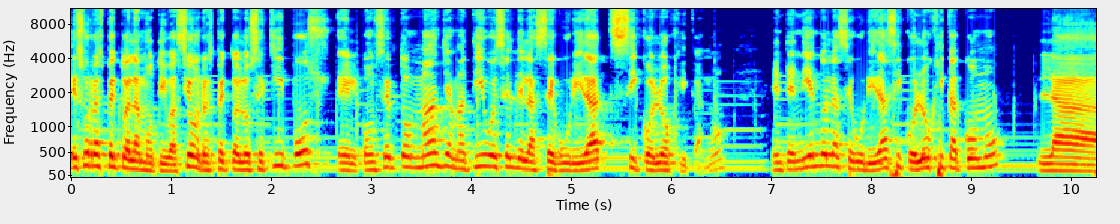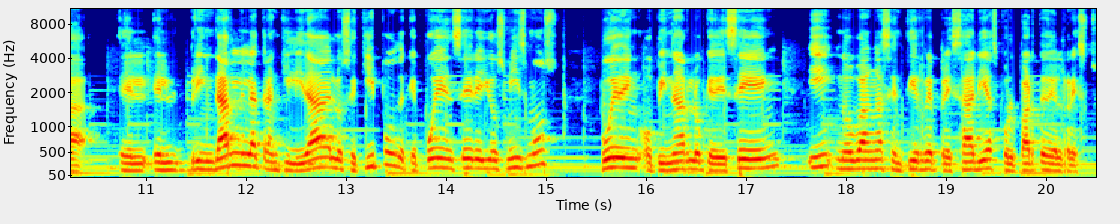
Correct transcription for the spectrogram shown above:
Eso respecto a la motivación, respecto a los equipos, el concepto más llamativo es el de la seguridad psicológica, ¿no? Entendiendo la seguridad psicológica como la, el, el brindarle la tranquilidad a los equipos de que pueden ser ellos mismos, pueden opinar lo que deseen y no van a sentir represalias por parte del resto.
